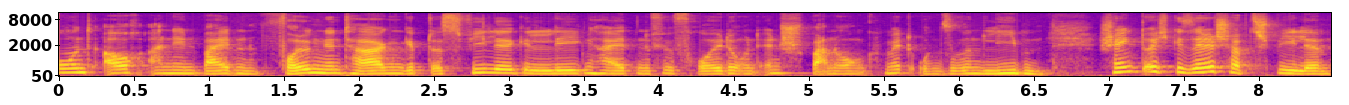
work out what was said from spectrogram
und auch an den beiden folgenden Tagen gibt es viele Gelegenheiten für Freude und Entspannung mit unseren Lieben. Schenkt euch Gesellschaftsspiele.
